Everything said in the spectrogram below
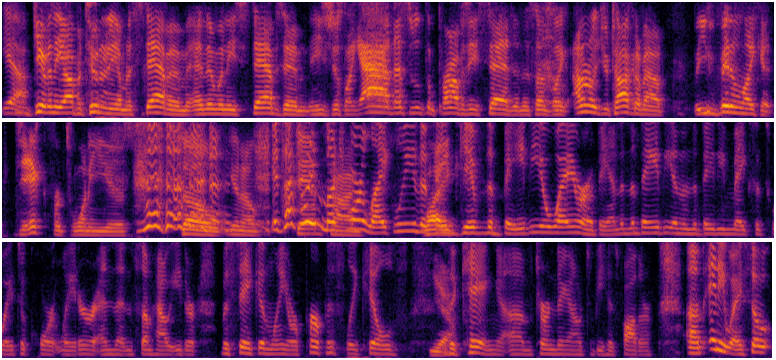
yeah Given the opportunity, I'm gonna stab him. And then when he stabs him, he's just like, "Ah, that's what the prophecy said." And the son's like, "I don't know what you're talking about, but you've been like a dick for 20 years, so you know." it's actually much time." more likely that they give the baby away or abandon the baby and then the baby makes its way to court later and then somehow either mistakenly or purposely kills Yeah. the king um turning out to be his father um anyway so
